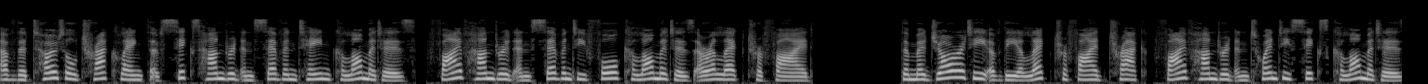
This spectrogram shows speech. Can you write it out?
Of the total track length of 617 kilometers, 574 kilometers are electrified. The majority of the electrified track 526 km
